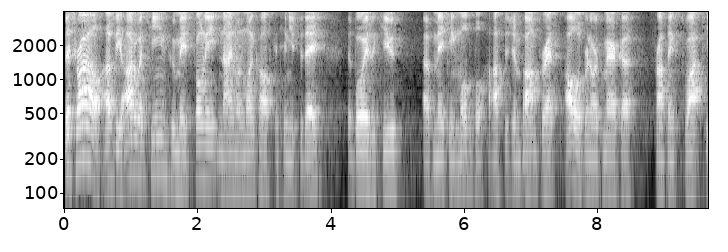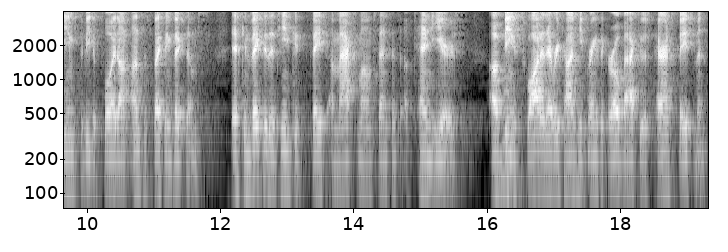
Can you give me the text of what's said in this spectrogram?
The trial of the Ottawa teen who made phony 911 calls continued today. The boy is accused of making multiple hostage and bomb threats all over North America, prompting SWAT teams to be deployed on unsuspecting victims. If convicted, the teen could face a maximum sentence of 10 years of being hmm. swatted every time he brings a girl back to his parents' basement.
